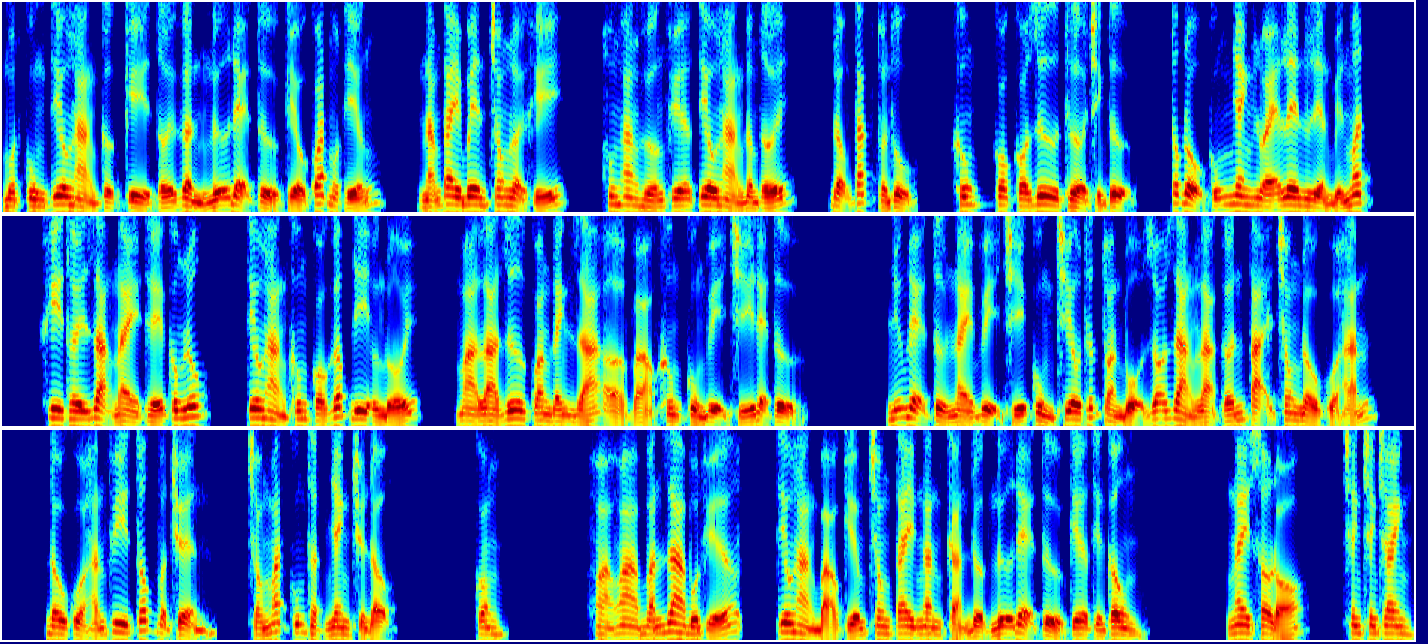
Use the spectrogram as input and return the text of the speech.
Một cùng tiêu hàng cực kỳ tới gần nữ đệ tử kiều quát một tiếng, nắm tay bên trong lợi khí, hung hăng hướng phía tiêu hàng đâm tới, động tác thuần thục, không có có dư thừa trình tự, tốc độ cũng nhanh lóe lên liền biến mất. Khi thấy dạng này thế công lúc, tiêu hàng không có gấp đi ứng đối, mà là dư quang đánh giá ở vào không cùng vị trí đệ tử những đệ tử này vị trí cùng chiêu thức toàn bộ rõ ràng là cấn tại trong đầu của hắn. Đầu của hắn phi tốc vận chuyển, trong mắt cũng thật nhanh chuyển động. Cong. Hòa hoa bắn ra bốn phía, tiêu hàng bảo kiếm trong tay ngăn cản được nữ đệ tử kia tiến công. Ngay sau đó tranh tranh tranh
